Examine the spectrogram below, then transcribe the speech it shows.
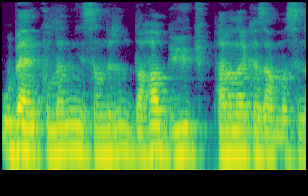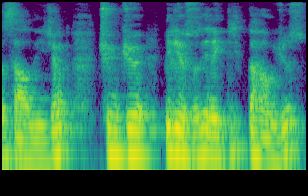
Uber kullanan insanların daha büyük paralar kazanmasını sağlayacak. Çünkü biliyorsunuz elektrik daha ucuz.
